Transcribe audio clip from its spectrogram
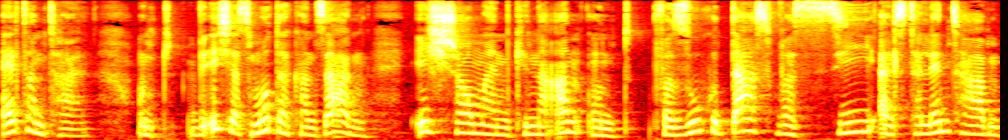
Elternteil. Und wie ich als Mutter kann sagen, ich schaue meine Kinder an und versuche das, was sie als Talent haben,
